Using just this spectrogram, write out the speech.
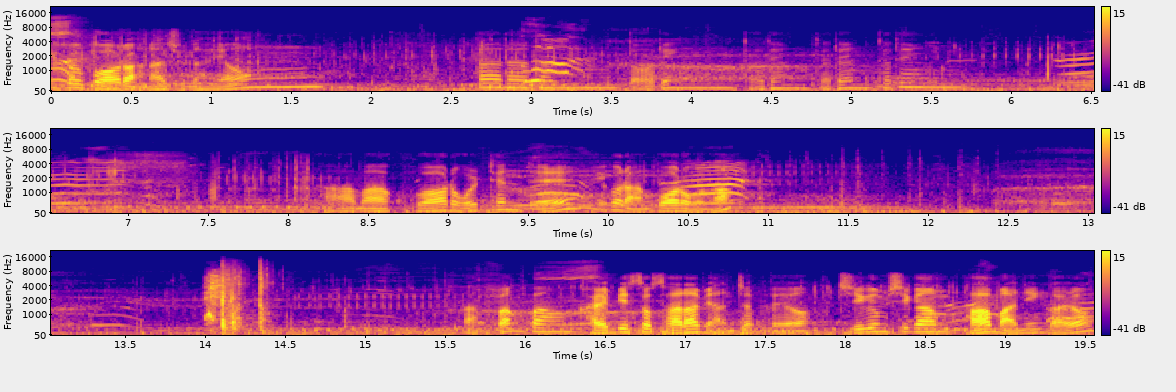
이걸 구하러 안 와주나요? 따라단, 떠링, 따댕, 따댕, 따댕. 아마 구하러 올 텐데 이걸 안 구하러 오나? 빵빵빵 갈비석 사람이 안 잡혀요. 지금 시간 밤 아닌가요?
